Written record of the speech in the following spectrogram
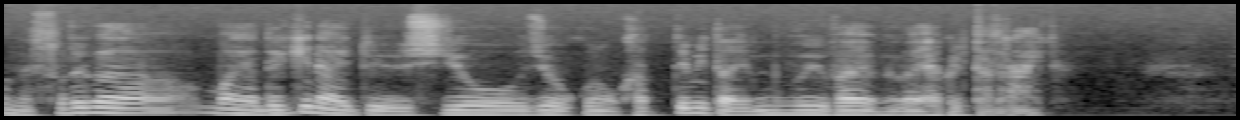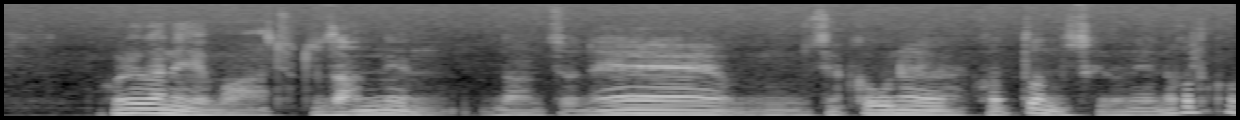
もうね、それが、まあ、できないという使用上この買ってみた MV5 が役に立たないとこれがねまあちょっと残念なんですよね、うん、せっかくね買ったんですけどねなかなかか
